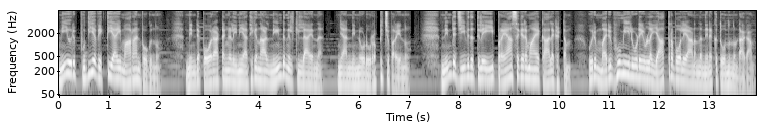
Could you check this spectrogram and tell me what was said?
നീ ഒരു പുതിയ വ്യക്തിയായി മാറാൻ പോകുന്നു. നിന്റെ പോരാട്ടങ്ങൾ ഇനി അധികനാൾ നീണ്ടു നിൽക്കില്ല എന്ന് ഞാൻ നിന്നോട് ഉറപ്പിച്ചു പറയുന്നു. നിന്റെ ജീവിതത്തിലെ ഈ പ്രയാസകരമായ കാലഘട്ടം ഒരു മരുഭൂമിയിലൂടെയുള്ള യാത്ര പോലെയാണെന്ന് നിനക്ക് തോന്നുന്നുണ്ടാകാം.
